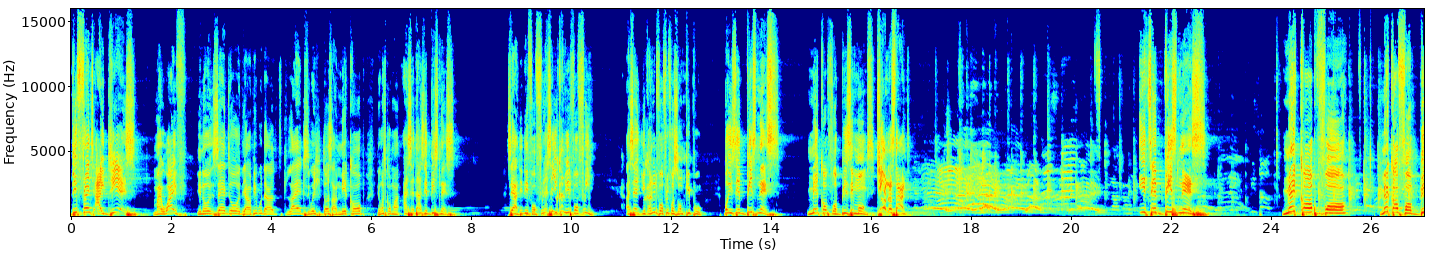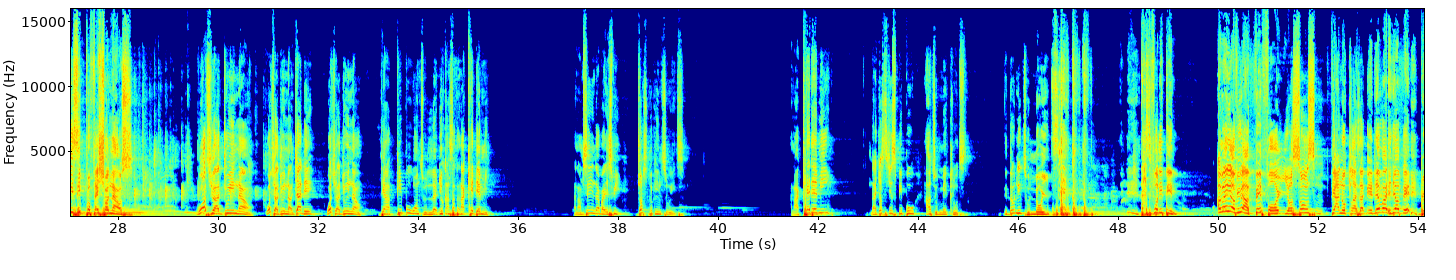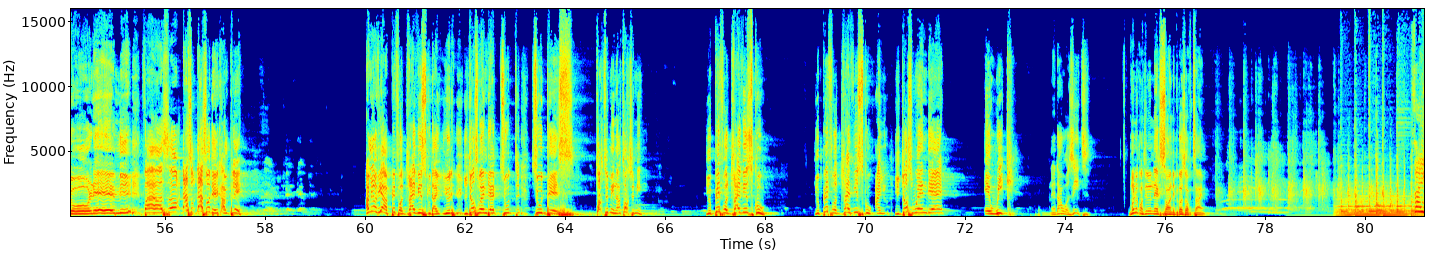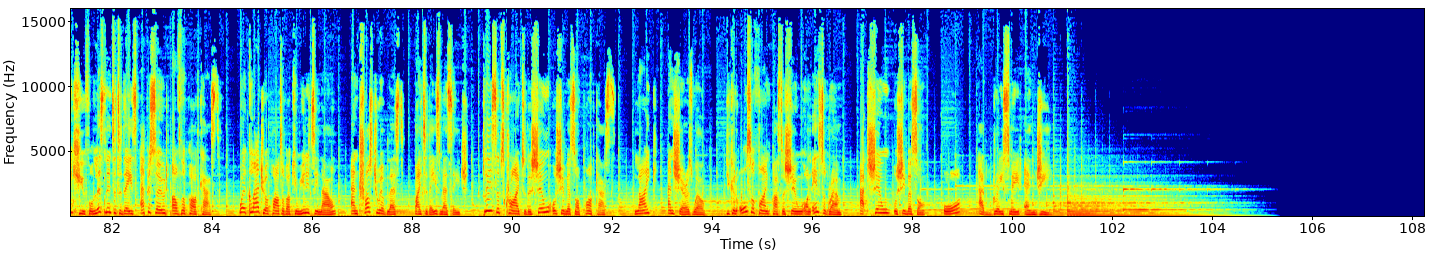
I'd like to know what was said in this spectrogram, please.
Different ideas. My wife, you know, said, Oh, there are people that likes the way she does her makeup. They want to come out. I said, That's a business. Say, I did it for free. I said, You can't do it for free. I said, You can do it for free for some people. But it's a business. Makeup for busy moms. Do you understand? It's a business. Makeup for makeup for busy professionals. What you are doing now, what you are doing now, Jade, what you are doing now, there are people want to learn. You can start an academy. And I'm saying that by the Spirit. Just look into it. An academy that just teaches people how to make clothes. They don't need to know it. That's the funny thing. How many of you have paid for your son's piano class that they never did just do re mi fa so? That's that's what they can play. How many of you have paid for driving school that you you just went there two two days? Talk to me now. Talk to me. You paid for driving school. You paid for driving school and you, you just went there a week. And that was it. I'm going to continue next Sunday because of time. Thank you for listening to today's episode of the podcast. We're glad you're part of our community now and trust you were blessed by today's message. Please subscribe to the Seun Osigbesan podcast, like, and share as well. You can also find Pastor Seun on Instagram at Seun Osigbesan or at GraceMadeNG.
